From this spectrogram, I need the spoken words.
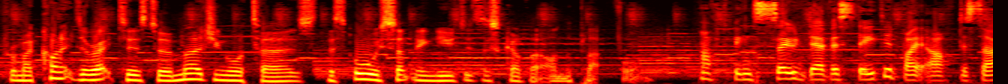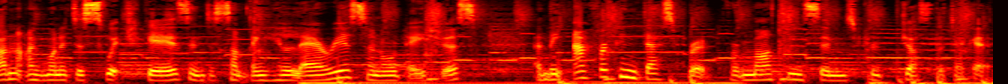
From iconic directors to emerging auteurs, there's always something new to discover on the platform. After being so devastated by Aftersun, I wanted to switch gears into something hilarious and audacious, and The African Desperate from Martine Syms proved just the ticket.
